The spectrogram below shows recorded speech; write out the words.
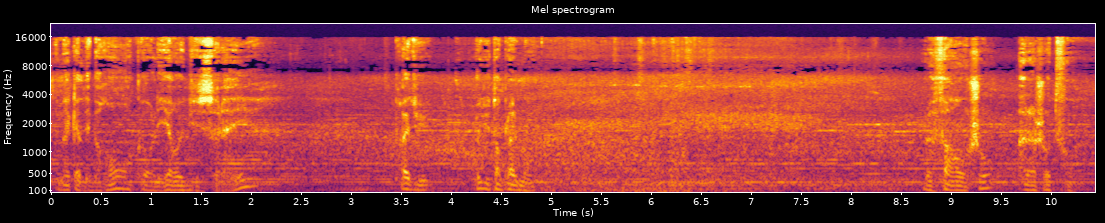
C'est encore les du Soleil, près du, près du Temple allemand. Le phare chaud à la chaux de fond.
